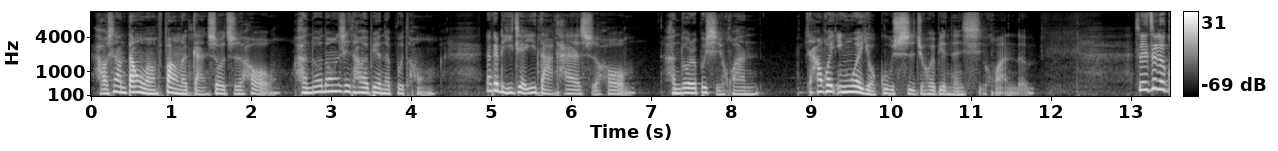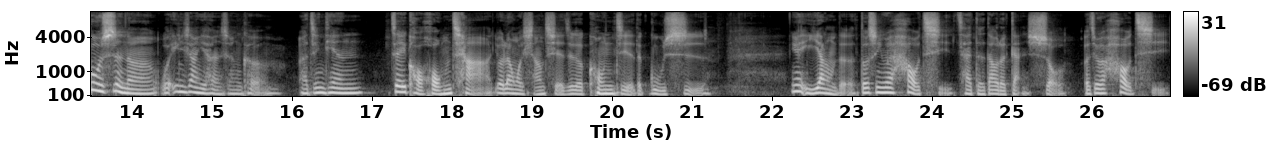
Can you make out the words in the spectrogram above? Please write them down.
好像当我们放了感受之后，很多东西它会变得不同。那个理解一打开的时候，很多人不喜欢，他会因为有故事就会变成喜欢的。所以这个故事呢，我印象也很深刻啊。今天这一口红茶又让我想起了这个空姐的故事。因为一样的，都是因为好奇才得到的感受，而这个好奇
